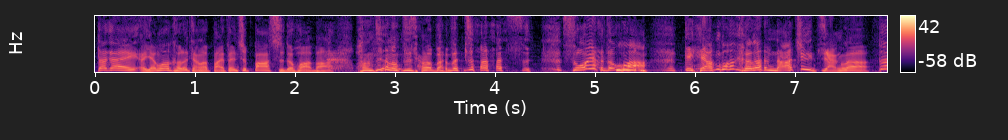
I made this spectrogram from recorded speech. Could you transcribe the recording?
大概呃阳光可乐讲了百分之八十的话吧，黄振龙只讲了百分之二十，所有的话给阳光可乐拿去讲了。对，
